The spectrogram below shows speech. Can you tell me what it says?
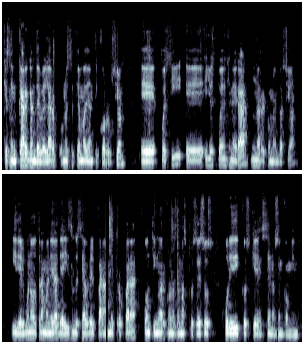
que se encargan de velar con este tema de anticorrupción, eh, pues sí, eh, ellos pueden generar una recomendación y de alguna u otra manera de ahí es donde se abre el parámetro para continuar con los demás procesos jurídicos que se nos encomiendan.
